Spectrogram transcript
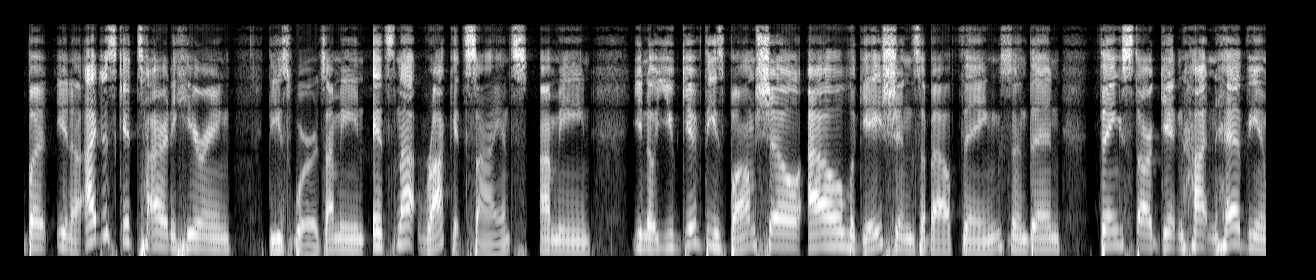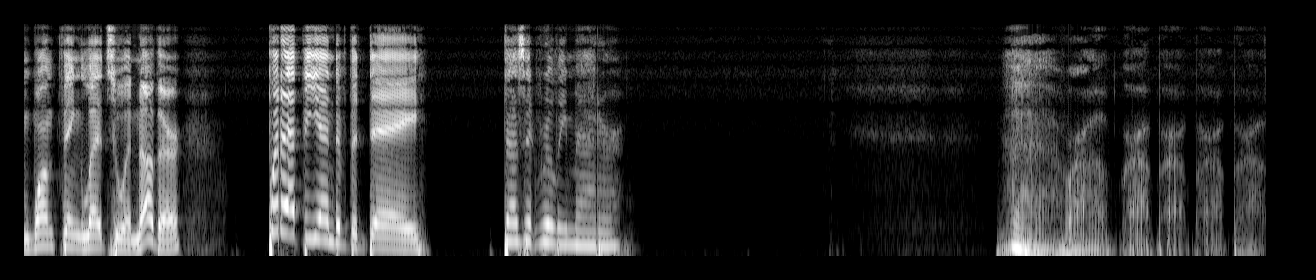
But you know, I just get tired of hearing these words. I mean, it's not rocket science. I mean, you know, you give these bombshell allegations about things, and then things start getting hot and heavy, and one thing led to another. But at the end of the day, does it really matter? Rob, Rob, Rob, Rob, Rob.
